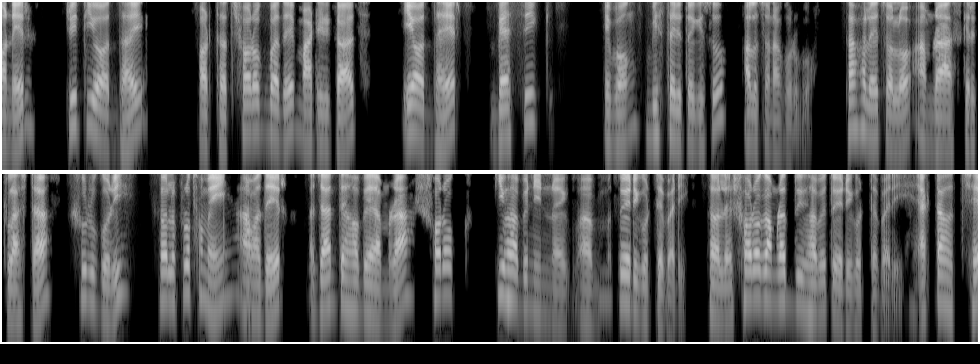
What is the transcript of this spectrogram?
অন এর তৃতীয় অধ্যায়, অর্থাৎ সড়ক বাদে মাটির কাজ, এই অধ্যায়ের বেসিক এবং বিস্তারিত কিছু আলোচনা করব। তাহলে চলো আমরা আজকের ক্লাসটা শুরু করি। তাহলে প্রথমেই আমাদের জানতে হবে আমরা সড়ক কীভাবে নির্ণয় তৈরি করতে পারি? তাহলে সড়ক আমরা দুই ভাবে তৈরি করতে পারি। একটা হচ্ছে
